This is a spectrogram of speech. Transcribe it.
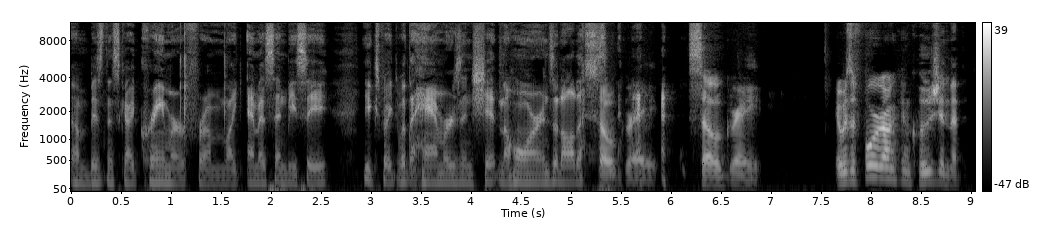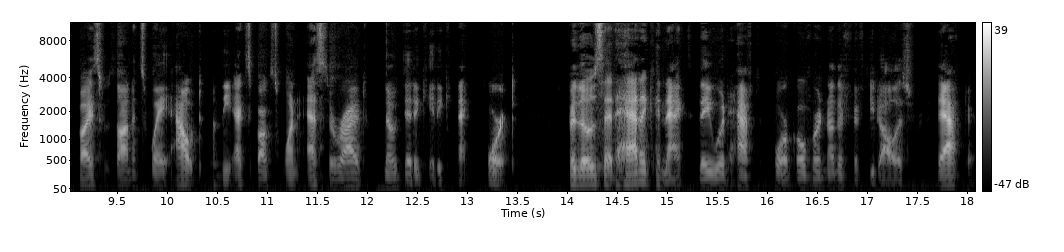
um, business guy Cramer from like MSNBC. You expect with the hammers and shit and the horns and all that. so great. So great. It was a foregone conclusion that the device was on its way out when the Xbox One S arrived with no dedicated Kinect port. For those that had a Kinect, they would have to fork over another $50 for an adapter.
